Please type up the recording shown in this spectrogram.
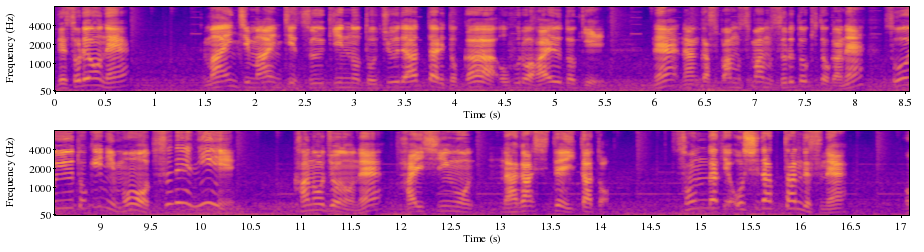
で、それをね、毎日毎日通勤の途中であったりとか、お風呂入るとき、ね、なんかスパムスパムするときとかね、そういうときにも常に彼女のね、配信を流していたと。そんだけ推しだったんですね。う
